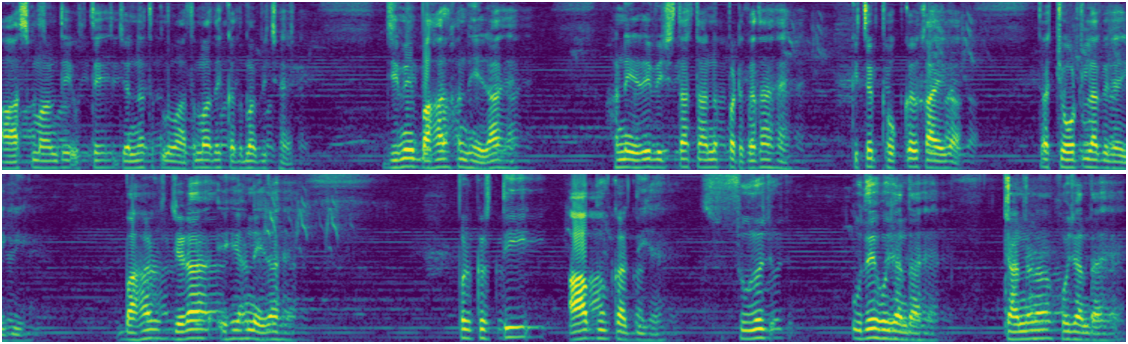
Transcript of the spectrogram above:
ਆਸਮਾਨ ਦੇ ਉੱਤੇ ਜੰਨਤ ਪਰਮਾਤਮਾ ਦੇ ਕਦਮਾਂ ਵਿੱਚ ਹੈ। ਜਿਵੇਂ ਬਾਹਰ ਹਨੇਰਾ ਹੈ, ਹਨੇਰੇ ਵਿੱਚ ਤਾਂ ਤਨ ਭਟਕਦਾ ਹੈ। ਕਿਤੇ ਠੋਕਰ ਖਾਏਗਾ, ਤਾਂ ਚੋਟ ਲੱਗ ਜਾਏਗੀ। ਬਾਹਰ ਜਿਹੜਾ ਇਹ ਹਨੇਰਾ ਹੈ, ਪ੍ਰਕਿਰਤੀ ਆਪ ਦੂਰ ਕਰਦੀ ਹੈ। ਸੂਰਜ ਉਦੇ ਹੋ ਜਾਂਦਾ ਹੈ, ਚਾਨਣਾ ਹੋ ਜਾਂਦਾ ਹੈ।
